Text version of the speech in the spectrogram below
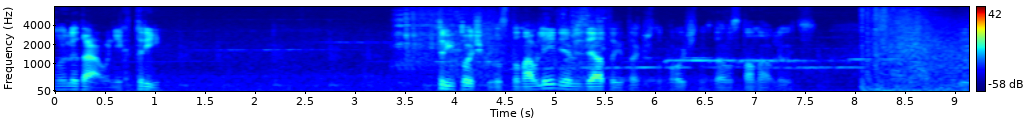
Ну или да, у них три. Три точки восстановления взятые, так что прочность, да, восстанавливается. И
